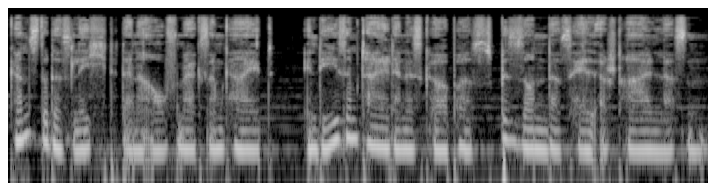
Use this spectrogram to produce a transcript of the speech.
kannst du das Licht deiner Aufmerksamkeit in diesem Teil deines Körpers besonders hell erstrahlen lassen,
